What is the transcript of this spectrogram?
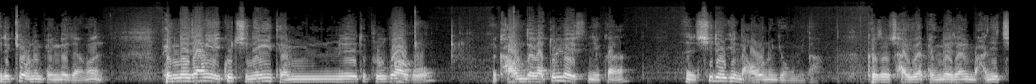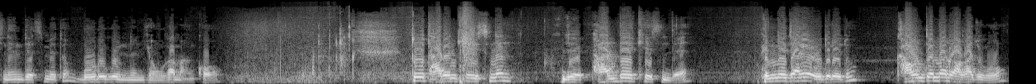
이렇게 오는 백내장은 백내장이 있고 진행이 됨에도 불구하고 가운데가 뚫려 있으니까 시력이 나오는 경우입니다. 그래서 자기가 백내장이 많이 진행됐음에도 모르고 있는 경우가 많고 또 다른 케이스는 이제 반대의 케이스인데 백내장이 오더라도 가운데만 와가지고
